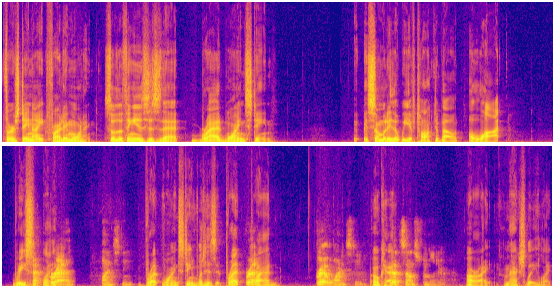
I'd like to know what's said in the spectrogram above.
Thursday night, Friday morning?" So the thing is is that Brad Weinstein is somebody that we have talked about a lot recently. Brad Weinstein? Bret Weinstein. What is it? Bret Bret. Brad. Bret Weinstein. Okay. That sounds familiar. All right. I'm actually like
